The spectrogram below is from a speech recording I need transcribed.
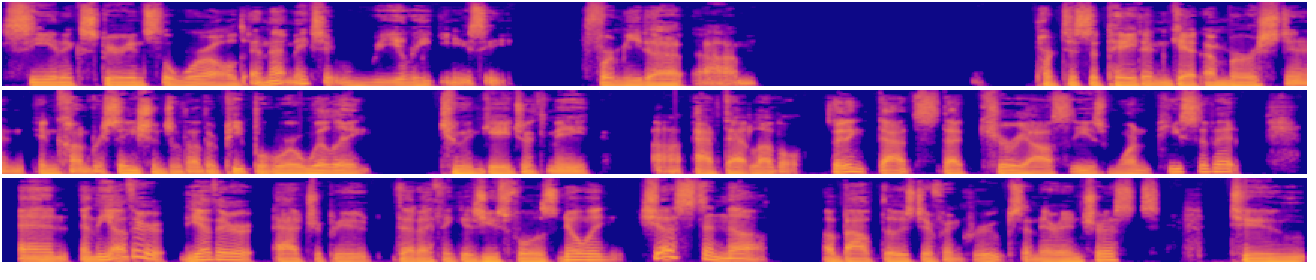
see and experience the world. And that makes it really easy for me to, um, participate and get immersed in, in conversations with other people who are willing to engage with me, uh, at that level. So I think that's, that curiosity is one piece of it. And, and the other, the other attribute that I think is useful is knowing just enough about those different groups and their interests to,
